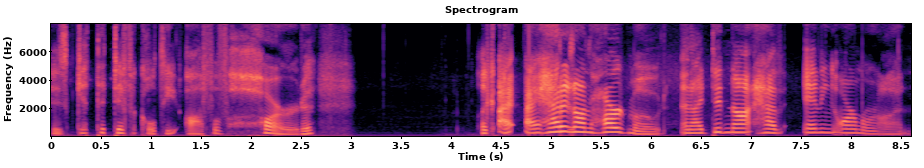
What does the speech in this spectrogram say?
is get the difficulty off of hard. Like, I, I had it on hard mode, and I did not have any armor on.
